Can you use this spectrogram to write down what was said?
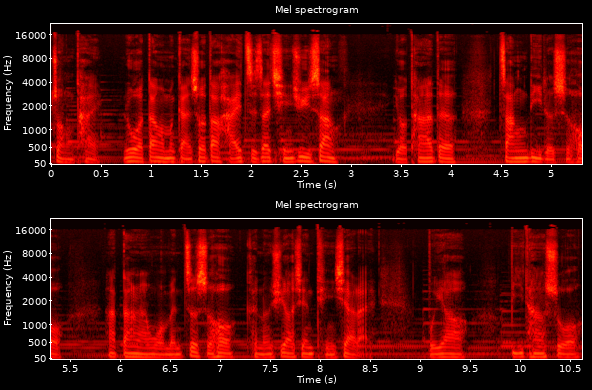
状态。如果当我们感受到孩子在情绪上有他的张力的时候，那当然我们这时候可能需要先停下来，不要逼他说，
